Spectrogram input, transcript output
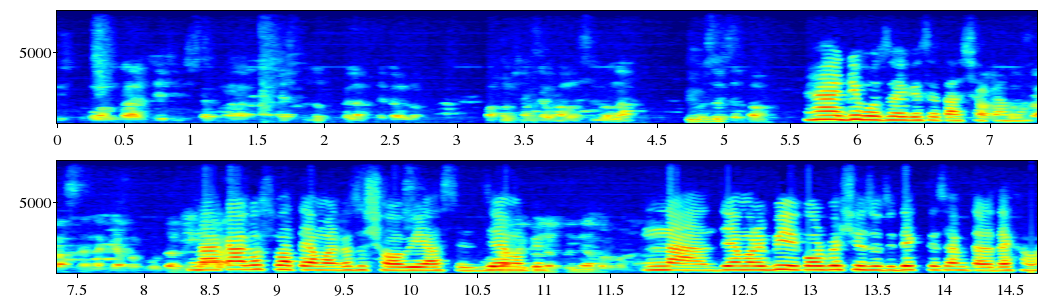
কিন্তু আমরা যে জিনিসটা শেষ পর্যন্ত পেলাম সেটা হলো প্রথম স্বামীটা ভালো ছিল না ডিভোর্স হয়েছে তো? হ্যাঁ ডিভোর্স হয়ে গেছে তার সাথে আমার। না কাগজপাতি কাছে সবই আছে। যে আমাকে না না যে আমার বিয়ে করবে সে যদি দেখতে চায় আমি তারা দেখাবো।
